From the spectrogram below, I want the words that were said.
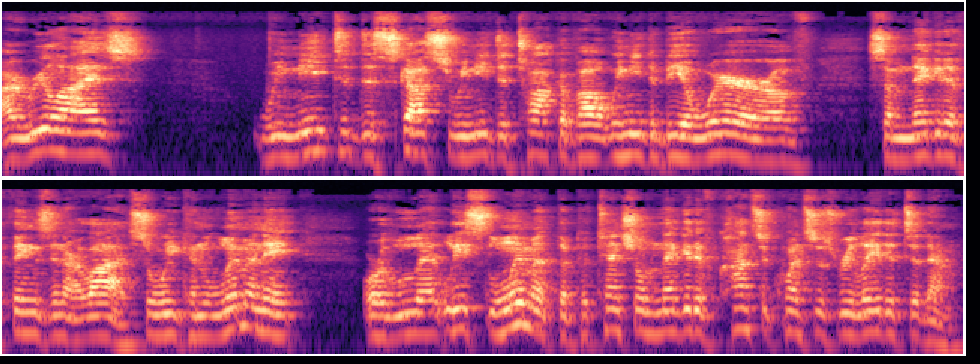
I realize we need to discuss, we need to talk about, we need to be aware of some negative things in our lives so we can eliminate or at least limit the potential negative consequences related to them.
